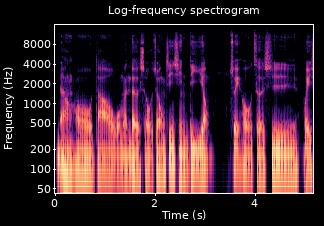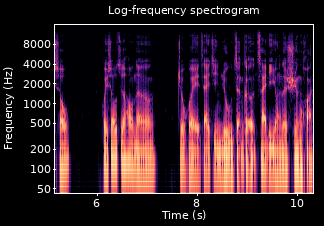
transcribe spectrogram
然后到我们的手中进行利用，最后则是回收。回收之后呢，就会再进入整个再利用的循环，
